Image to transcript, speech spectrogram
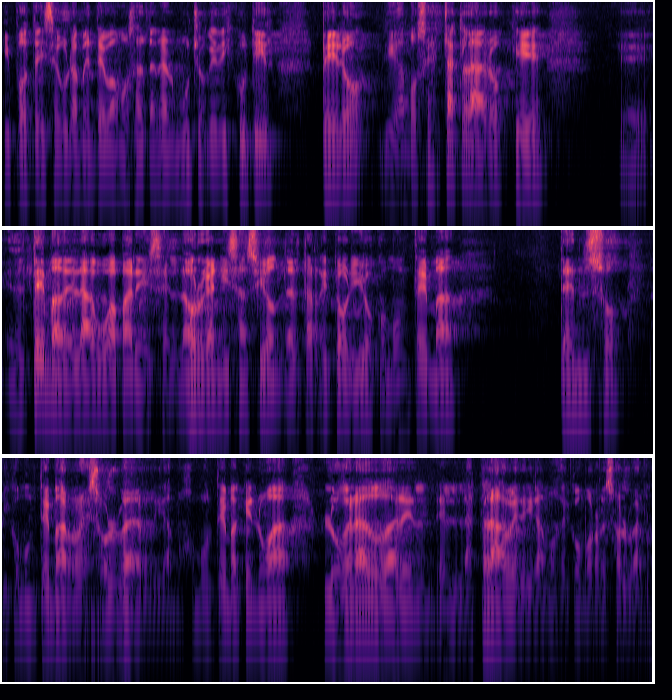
hipótesis seguramente vamos a tener mucho que discutir, pero, digamos, está claro que eh, el tema del agua aparece en la organización del territorio como un tema tenso y como un tema a resolver, digamos, como un tema que no ha logrado dar en, la clave, digamos, de cómo resolverlo.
